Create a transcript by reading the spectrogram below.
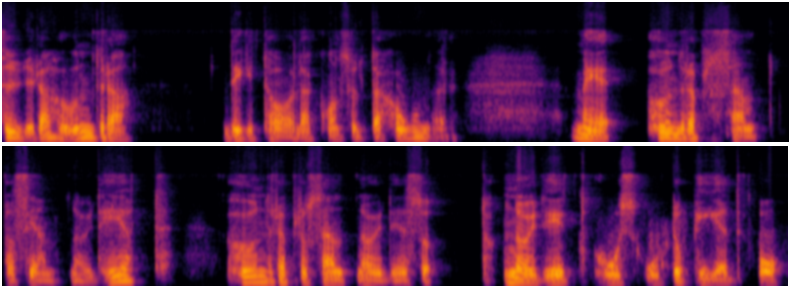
400 digitala konsultationer med 100% patientnöjdhet, 100 nöjdhet, nöjdhet hos ortoped och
